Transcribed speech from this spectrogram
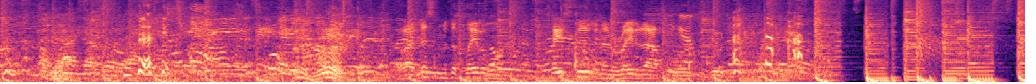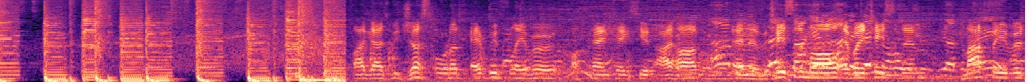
All right, listen with the flavor. We'll taste it and then rate it afterwards. All right, guys, we just ordered every flavor of pancakes here at IHOP, and uh, we tasted them all. Everybody tasted them. My favorite,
